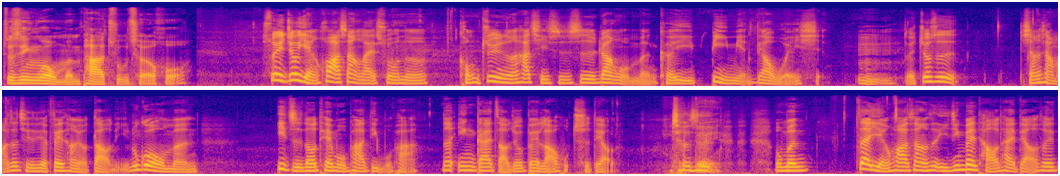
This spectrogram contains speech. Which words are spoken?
就是因为我们怕出车祸。所以就演化上来说呢，恐惧呢，它其实是让我们可以避免掉危险。嗯，对，就是。想想嘛，这其实也非常有道理。如果我们一直都天不怕地不怕，那应该早就被老虎吃掉了。就是 我们在演化上是已经被淘汰掉，所以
